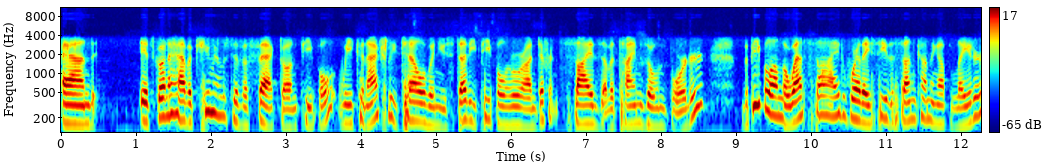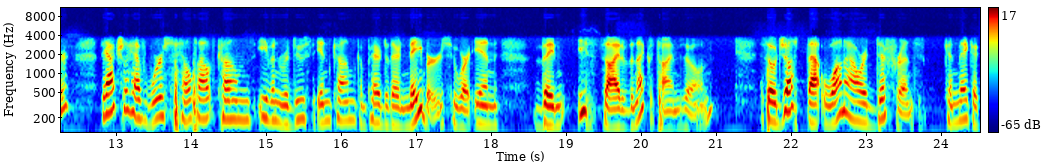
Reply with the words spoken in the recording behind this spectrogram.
And it's going to have a cumulative effect on people. We can actually tell when you study people who are on different sides of a time zone border. The people on the west side, where they see the sun coming up later, they actually have worse health outcomes, even reduced income compared to their neighbors who are in the east side of the next time zone. So just that one hour difference can make a,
